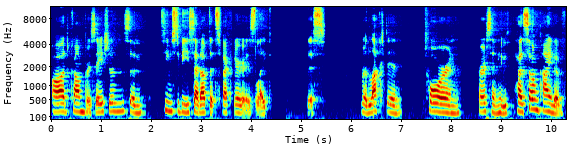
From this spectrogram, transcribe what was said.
odd conversations, and seems to be set up that Spectre is like this reluctant, torn person who has some kind of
